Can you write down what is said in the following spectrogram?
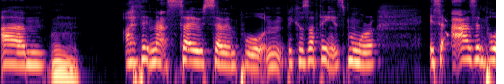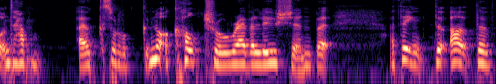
Um, I think that's so so important because I think it's more, it's as important to have a sort of not a cultural revolution, but I think the uh, the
